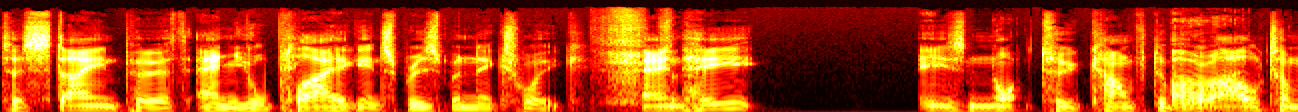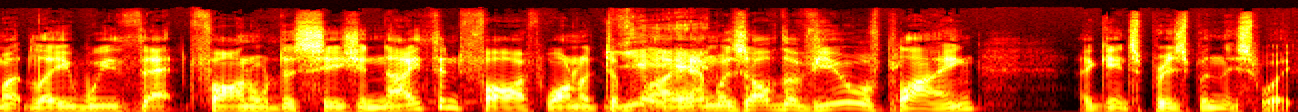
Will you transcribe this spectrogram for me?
to stay in Perth, and you'll play against Brisbane next week. And he is not too comfortable right. ultimately with that final decision. Nathan Fyfe wanted to yeah. play and was of the view of playing against Brisbane this week.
